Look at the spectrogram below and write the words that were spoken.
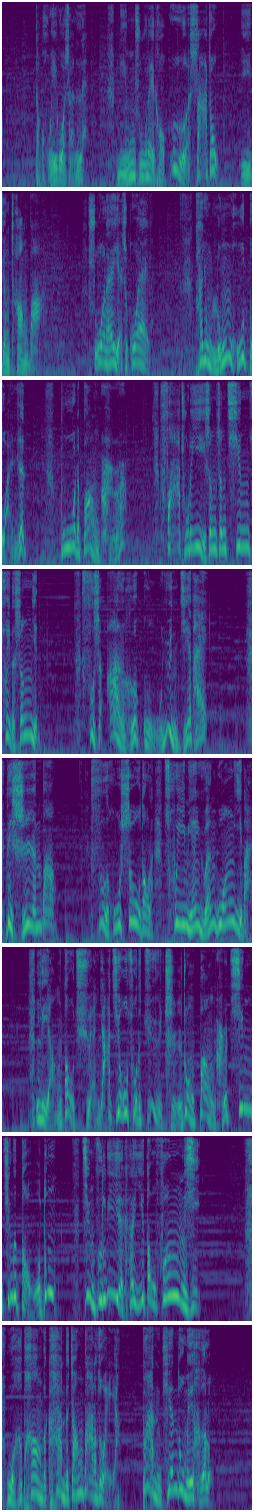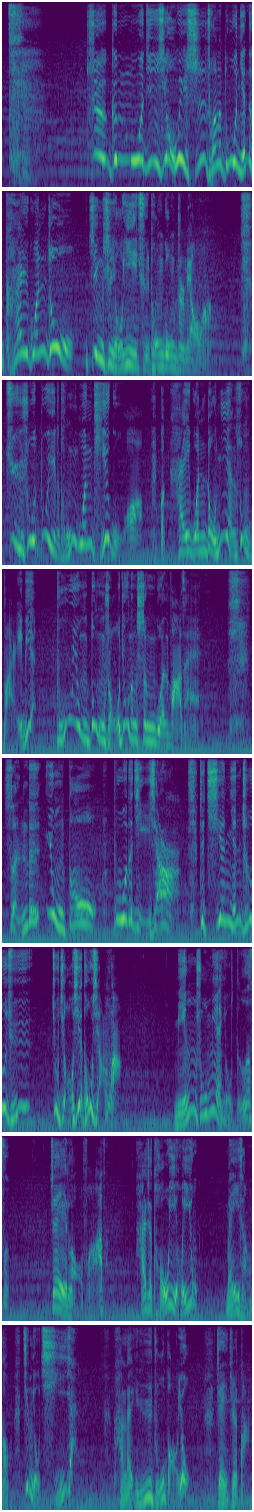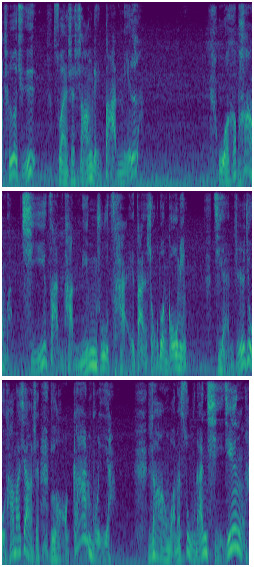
等回过神来，明叔那套扼杀咒已经唱罢了。说来也是怪了。他用龙虎短刃拨着蚌壳，发出了一声声清脆的声音，似是暗合古韵节拍。那食人蚌似乎受到了催眠元光一般，两道犬牙交错的锯齿状蚌壳轻轻的抖动，竟自裂开一道缝隙。我和胖子看得张大了嘴呀。半天都没合拢，这跟摸金校尉失传了多年的开关咒，竟是有异曲同工之妙啊！据说对着潼关铁果，把开关咒念诵百遍，不用动手就能升官发财。怎的用刀拨的几下，这千年车渠就缴械投降了？明叔面有得色，这老法子还是头一回用，没想到竟有奇验。看来余主保佑，这只大车渠算是赏给蛋民了。我和胖子齐赞叹明叔彩蛋手段高明，简直就他妈像是老干部一样，让我们肃然起敬啊！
